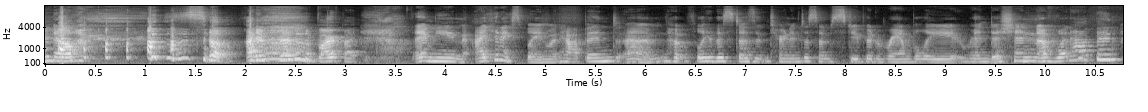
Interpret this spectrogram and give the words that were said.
No. so I've been in a bar fight. I mean, I can explain what happened. Um, hopefully, this doesn't turn into some stupid, rambly rendition of what happened.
